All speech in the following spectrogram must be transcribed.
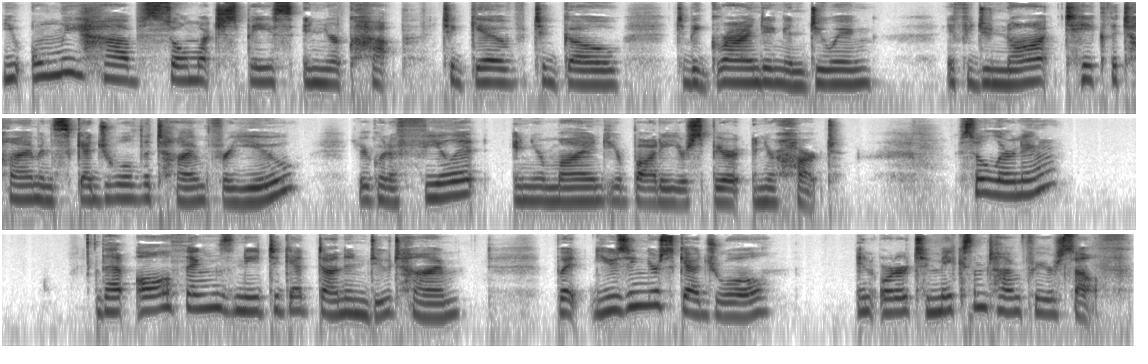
You only have so much space in your cup to give, to go, to be grinding and doing. If you do not take the time and schedule the time for you, you're going to feel it in your mind, your body, your spirit, and your heart. So, learning that all things need to get done in due time, but using your schedule in order to make some time for yourself.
